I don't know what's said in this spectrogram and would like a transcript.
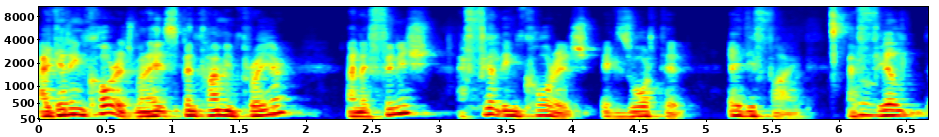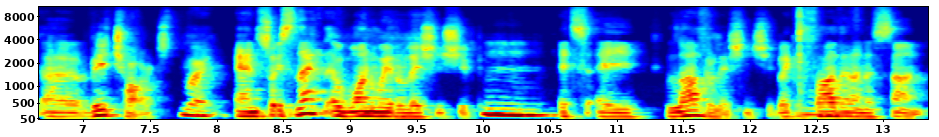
I get encouraged when I spend time in prayer and I finish. I feel encouraged, exhorted, edified. I Mm. feel uh, recharged. Right. And so it's not a one way relationship. Mm. It's a love relationship, like a father and a son,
